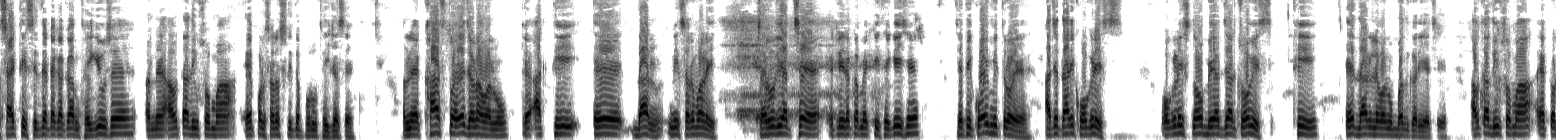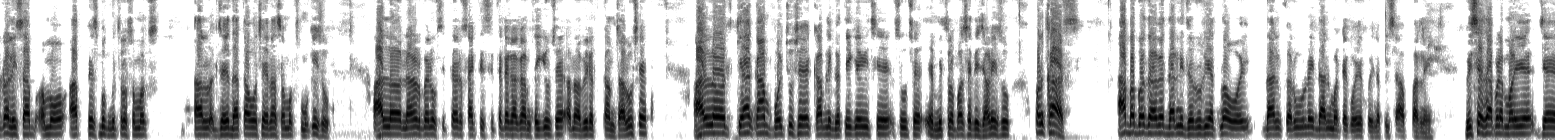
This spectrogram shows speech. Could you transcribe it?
સાઠથી સિત્તેર ટકા કામ થઈ ગયું છે અને આવતા દિવસોમાં એ પણ સરસ રીતે પૂરું થઈ જશે. અને ખાસ તો એ જણાવવાનું કે આજથી એ દાનની સરવાળી જરૂરિયાત છે એટલી રકમ એકઠી થઈ ગઈ છે. જેથી કોઈ મિત્રોએ આજે તારીખ ઓગણીસ. ઓગણીસ નવ બે હજાર ચોવીસથી એ દાન લેવાનું બંધ કરીએ છીએ. આવતા દિવસોમાં એ ટોટલ હિસાબ અમો આપ ફેસબુક મિત્રો સમક્ષ, હાલ જે દાતાઓ છે એના સમક્ષ મૂકીશું. હાલ નારાયણભાઈનું સિત્તેર, સાઠથી સિત્તેર ટકા કામ થઈ ગયું છે અને અવિરત કામ ચાલુ છે. હાલ ક્યાં કામ પહોંચ્યું છે, કામની ગતિ કેવી છે, શું છે એ મિત્રો પાસેથી જાણીશું. પણ ખાસ, આ બાબતે હવે દાનની જરૂરિયાત ન હોય, દાન કરવું નહીં, દાન માટે કોઈએ કોઈને પૈસા આપવા નહીં. વિશેષ આપણે મળીએ જે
